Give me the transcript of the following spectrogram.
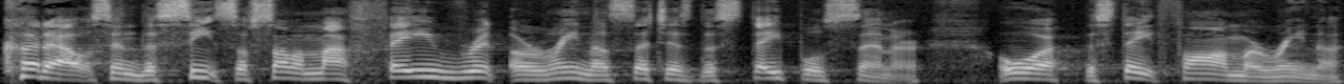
cutouts in the seats of some of my favorite arenas, such as the Staples Center or the State Farm Arena,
